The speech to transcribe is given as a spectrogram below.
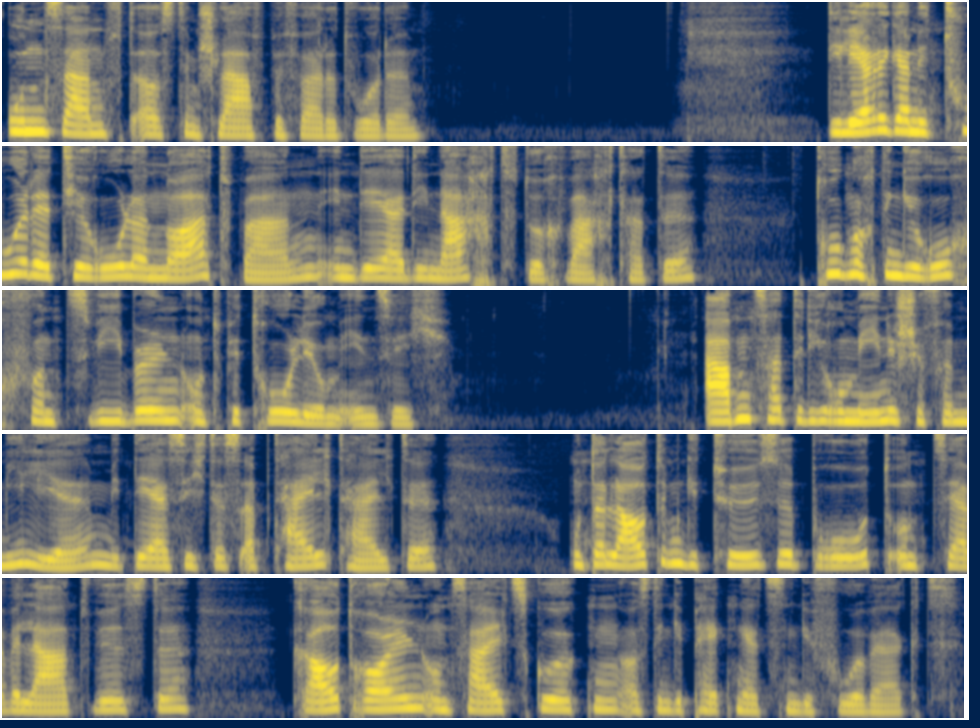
unsanft aus dem Schlaf befördert wurde. Die leere Garnitur der Tiroler Nordbahn, in der er die Nacht durchwacht hatte, trug noch den Geruch von Zwiebeln und Petroleum in sich. Abends hatte die rumänische Familie, mit der er sich das Abteil teilte, unter lautem Getöse Brot und Zervelatwürste, Krautrollen und Salzgurken aus den Gepäcknetzen gefuhrwerkt.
